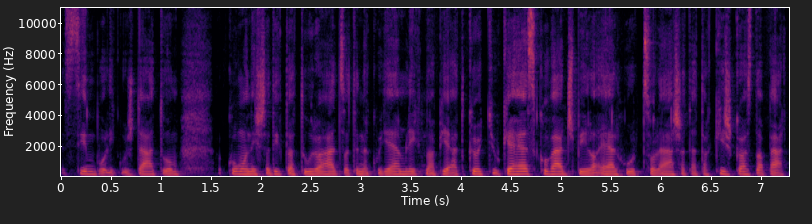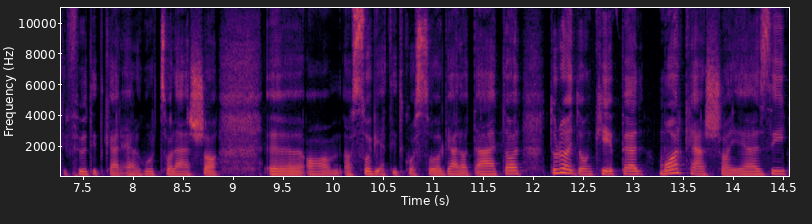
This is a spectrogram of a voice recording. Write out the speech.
szimbolikus dátum, kommunista diktatúra áldozatának ugye emléknapját kötjük ehhez, Kovács Béla elhurcolása, tehát a kisgazdapárti főtitkár elhurcolása a, a szovjet titkosszolgálat által tulajdonképpen markánsan jelzi,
